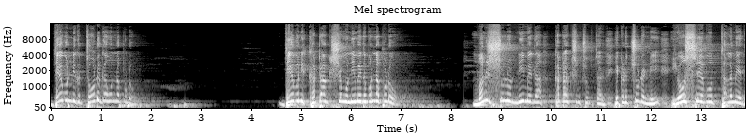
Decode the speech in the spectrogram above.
దేవుడు నీకు తోడుగా ఉన్నప్పుడు దేవుని కటాక్షము నీ మీద ఉన్నప్పుడు మనుషులు నీ మీద కటాక్షం చూపుతారు. ఇక్కడ చూడండి యోసేపు తల మీద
